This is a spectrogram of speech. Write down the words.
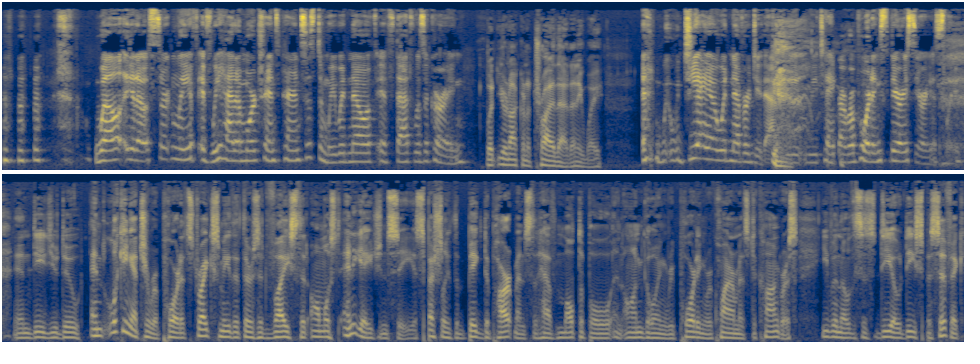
well, you know, certainly if, if we had a more transparent system, we would know if, if that was occurring but you're not going to try that anyway. GAO would never do that. we, we, take our reporting very seriously. Indeed, you do. And looking at your report, it strikes me that there's advice that almost any agency, especially the big departments that have multiple and ongoing reporting requirements to Congress, even though this is DoD specific,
